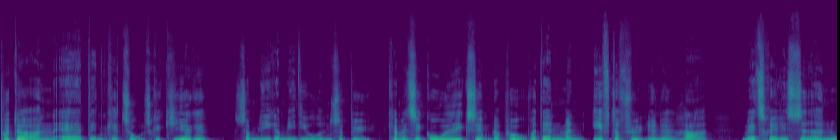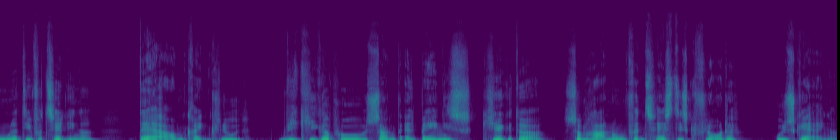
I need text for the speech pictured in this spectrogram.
På døren af den katolske kirke, som ligger midt i Odense by, kan man se gode eksempler på, hvordan man efterfølgende har materialiseret nogle af de fortællinger, der er omkring Knud. Vi kigger på Sankt Albanis kirkedør, som har nogle fantastisk flotte udskæringer.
